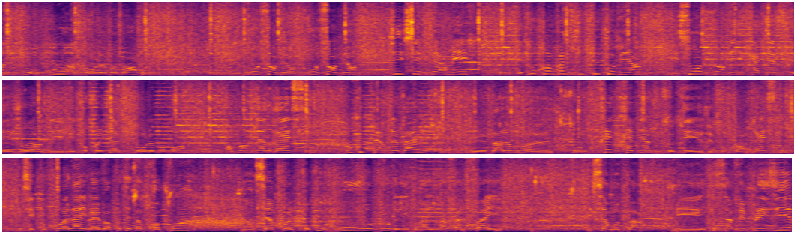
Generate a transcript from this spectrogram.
11 pour Bourg pour le moment. Une grosse ambiance, grosse ambiance. Guichet fermé. Et vous comprenez joue plutôt Ils sont un peu en délicatesse les joueurs des Metropolitans pour le moment. En manque d'adresse, beaucoup de pertes de balles. Et le ballon euh, tourne très très bien du côté de Bourg-en-Bresse. Et c'est pourquoi là il va y avoir peut-être un 3 points. Non, c'est un poil trop court. Gros rebond de Ibrahima Falfaye. Et ça repart. Mais ça fait plaisir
